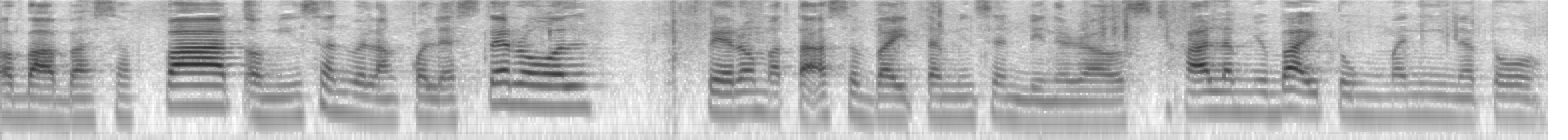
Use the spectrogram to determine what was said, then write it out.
mababa sa fat, o minsan walang cholesterol, pero mataas sa vitamins and minerals. Tsaka alam nyo ba, itong mani na to,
